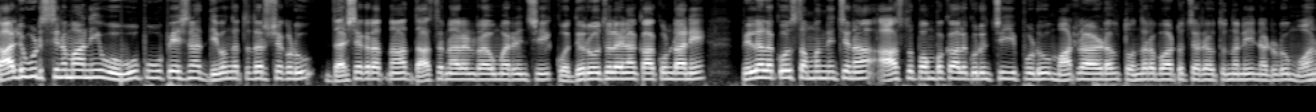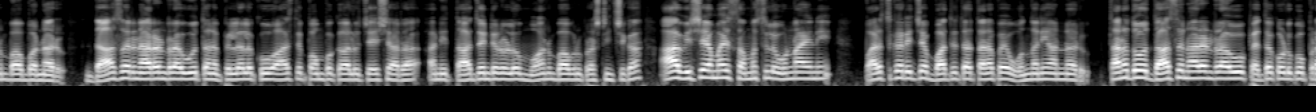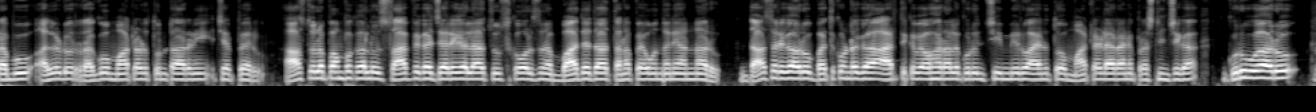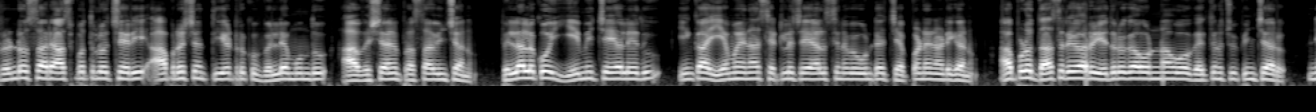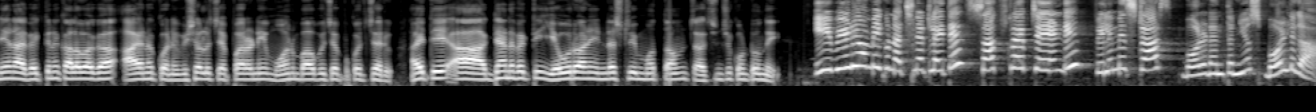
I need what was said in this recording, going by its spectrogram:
టాలీవుడ్ సినిమాని ఓ ఊపు ఊపేసిన దివంగత దర్శకుడు దర్శకరత్న దాసనారాయణరావు మరణించి కొద్ది రోజులైనా కాకుండానే పిల్లలకు సంబంధించిన ఆస్తు పంపకాల గురించి ఇప్పుడు మాట్లాడడం తొందరబాటు చర్యవుతుందని నటుడు మోహన్ బాబు అన్నారు. దాసరి నారాయణరావు తన పిల్లలకు ఆస్తి పంపకాలు చేశారా అని తాజంటిలో మోహన్ బాబును ప్రశ్నించగా ఆ విషయమై సమస్యలు ఉన్నాయని పరిష్కరించే బాధ్యత తనపై ఉందని అన్నారు. తనతో దాసనారాయణరావు పెద్ద కొడుకు ప్రభు అల్లుడు రఘు మాట్లాడుతుంటారని చెప్పారు. ఆస్తుల పంపకాలు సాఫీగా జరిగేలా చూసుకోవాల్సిన బాధ్యత తనపై ఉందని అన్నారు. దాసరి గారు బతికొండగా ఆర్థిక వ్యవహారాల గురించి మీరు ఆయనతో మాట్లాడారని ప్రశ్నించగా గురువుగారు రెండోసారి ఆసుపత్రిలో చేరి ఆపరేషన్ థియేటర్కు వెళ్ళే ముందు ఆ విషయాన్ని ప్రస్తావించాను. పిల్లలకు ఏమీ చేయలేదు ఇంకా ఏమైనా సెటిల్ చేయాల్సినవి ఉంటే చెప్పండి అని అడిగాను. అప్పుడు దాసరి గారు ఎదురుగా ఉన్న ఓ వ్యక్తిని చూపించారు. నేను ఆ వ్యక్తిని కలవగా ఆయన కొన్ని విషయాలు చెప్పారని మోహన్ బాబు చెప్పుకొచ్చారు. అయితే ఆ అజ్ఞాన వ్యక్తి ఎవరు అని ఇండస్ట్రీ మొత్తం చర్చించుకుంటుంది. ఈ వీడియో మీకు నచ్చినట్లయితే సబ్స్క్రైబ్ చేయండి. ఫిలిం స్టార్స్ బోలెడంత న్యూస్ బోల్డ్గా.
